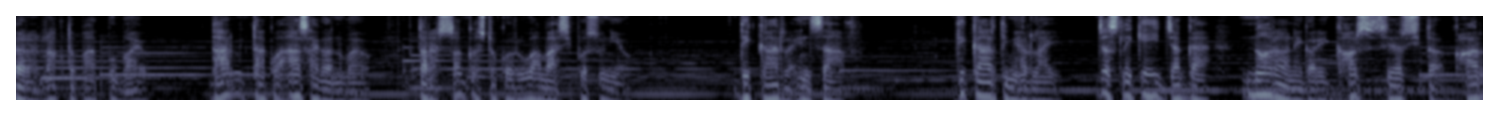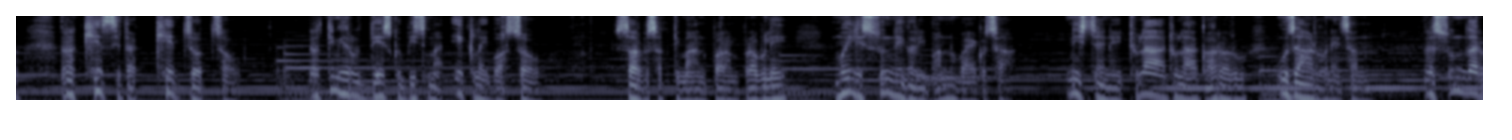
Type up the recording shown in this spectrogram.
तर रक्तपात पो भयो। धार्मिकताको आशा गर्नुभयो तर सङ्कष्टको रुवावासी पो सुनियो। धिक्कार र इन्साफ। धिक्कार तिमीहरूलाई जसले केही जग्गा नरहने गरी घर शेरसित घर र खेतसित खेत जोत्छौ र तिमीहरू देशको बिचमा एक्लै बस्छौ। सर्वशक्तिमान परमप्रभुले मैले सुन्ने गरी भन्नुभएको छ निश्चय नै ठुला ठुला घरहरू उजाड हुनेछन् र सुन्दर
